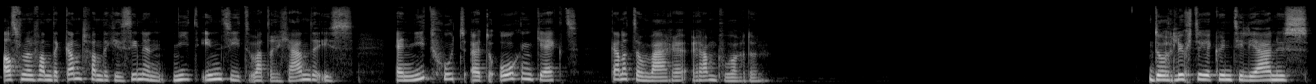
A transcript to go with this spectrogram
Als men van de kant van de gezinnen niet inziet wat er gaande is en niet goed uit de ogen kijkt, kan het een ware ramp worden. Doorluchtige Quintilianus,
